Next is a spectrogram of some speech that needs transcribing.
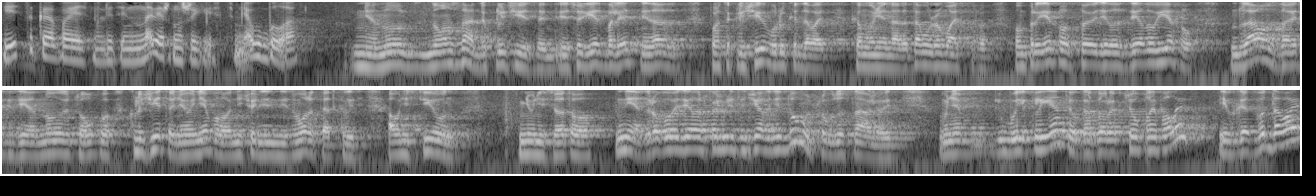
Есть такая боязнь у людей? Ну, наверное же есть. У меня бы была. Не, ну, ну он знает, да ключи. Если есть болезнь, не надо просто ключи в руки давать, кому не надо. Там уже мастеру. Он приехал, свое дело сделал, уехал. Ну да, он знает где, ну и толку. Ключей-то у него не было, он ничего не, не сможет открыть. А унести он не унесет его. Нет, другое дело, что люди сначала не думают, что будут устанавливать. У меня были клиенты, у которых теплые полы, и говорят, вот давай,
